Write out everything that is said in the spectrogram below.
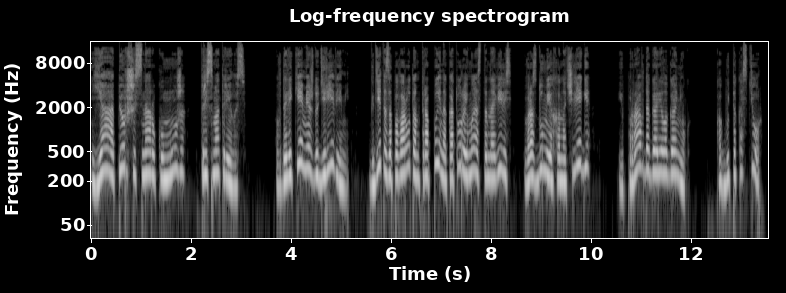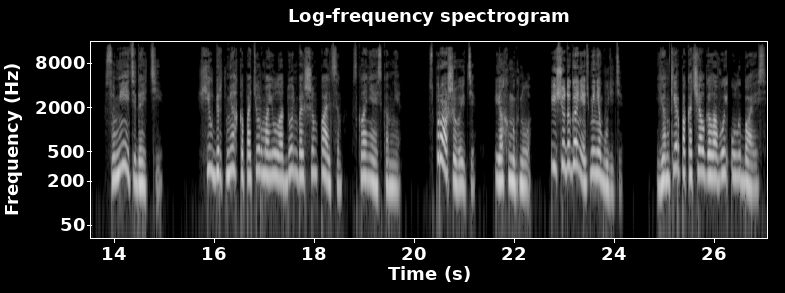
Я, опершись на руку мужа, присмотрелась. Вдалеке между деревьями где-то за поворотом тропы, на которой мы остановились в раздумьях о ночлеге, и правда горел огонек, как будто костер. Сумеете дойти? Хилберт мягко потер мою ладонь большим пальцем, склоняясь ко мне. «Спрашиваете?» — я хмыкнула. «Еще догонять меня будете». Йонкер покачал головой, улыбаясь.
